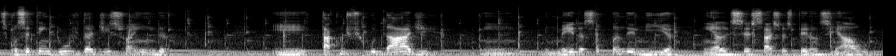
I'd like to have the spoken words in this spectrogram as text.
Se você tem dúvida disso ainda e está com dificuldade em, no meio dessa pandemia em alicerçar sua esperança em algo,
